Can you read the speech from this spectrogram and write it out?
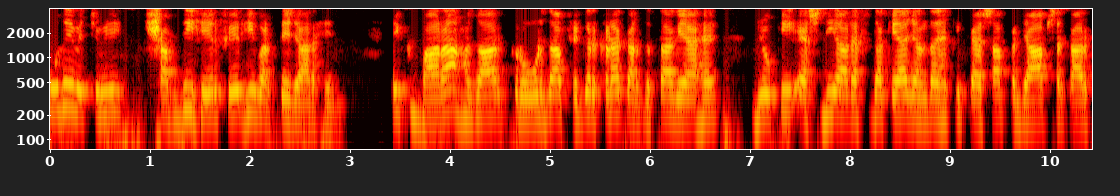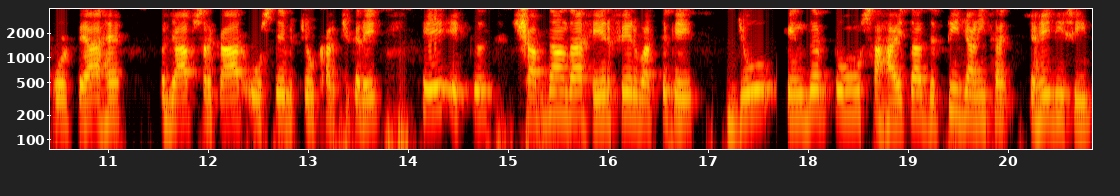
ਉਹਦੇ ਵਿੱਚ ਵੀ ਸ਼ਬਦੀ ਹੇਰ-ਫੇਰ ਹੀ ਵਰਤੇ ਜਾ ਰਹੇ ਨੇ। ਇੱਕ 12000 ਕਰੋੜ ਦਾ ਫਿਗਰ ਖੜਾ ਕਰ ਦਿੱਤਾ ਗਿਆ ਹੈ, ਜੋ ਕਿ ਐਸਡੀਆਰਐਫ ਦਾ ਕਿਹਾ ਜਾਂਦਾ ਹੈ ਕਿ ਪੈਸਾ ਪੰਜਾਬ ਸਰਕਾਰ ਕੋਲ ਪਿਆ ਹੈ। ਪੰਜਾਬ ਸਰਕਾਰ ਉਸ ਦੇ ਵਿੱਚੋਂ ਖਰਚ ਕਰੇ। ਇਹ ਇੱਕ ਸ਼ਬਦਾਂ ਦਾ ਹੇਰ-ਫੇਰ ਵਰਤ ਕੇ ਜੋ ਕੇਂਦਰ ਤੋਂ ਸਹਾਇਤਾ ਦਿੱਤੀ ਜਾਣੀ ਚਾਹੀਦੀ ਸੀ,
